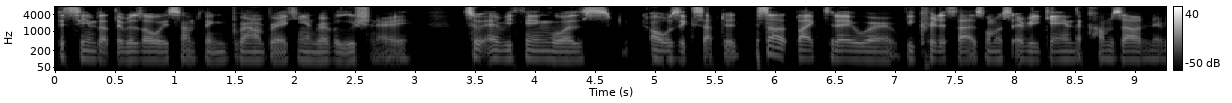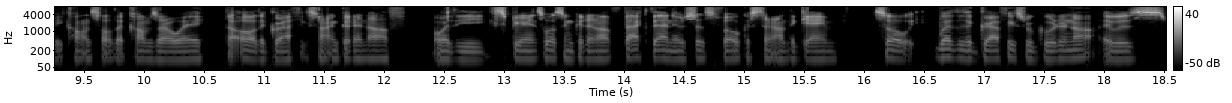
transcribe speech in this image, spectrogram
it seemed that there was always something groundbreaking and revolutionary. So everything was always accepted. It's not like today where we criticize almost every game that comes out and every console that comes our way that, oh, the graphics aren't good enough or the experience wasn't good enough. Back then, it was just focused around the game. So whether the graphics were good or not, it was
